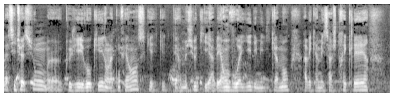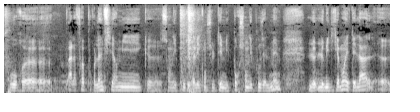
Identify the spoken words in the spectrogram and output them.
la situation euh, que j'ai évoquée dans la conférence, qui, qui, était un monsieur qui avait envoyé des médicaments avec un message très clair pour euh, à la fois pour l'infirmier que son épouse est allée consulter, mais pour son épouse elle-même, le, médicament était là euh,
